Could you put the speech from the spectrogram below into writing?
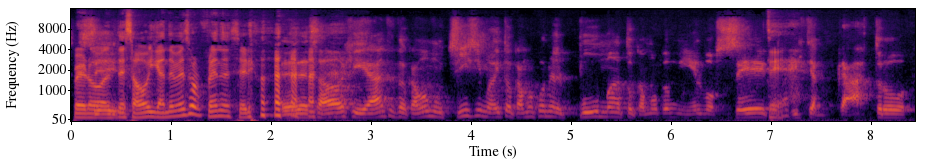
Pero el de Sábado Gigante me sorprende, en serio. El de Sábado Gigante tocamos muchísimo. Ahí tocamos con el Puma, tocamos con Miguel Bosé, con Cristian Castro,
